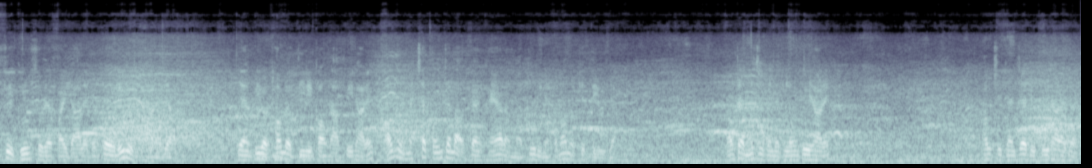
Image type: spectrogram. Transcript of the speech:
FA group ဆိုတဲ့ fighter လည်းတော်တော်လေးကိုထားတယ်ဗျ။ပြန်ပြီးတော့ထောက်လက်တီးတွေကောင်းတာပေးထားတယ်။ခေါင်းကိုနှစ်ချက်သုံးချက်လောက်အကန်ခံရတာမှသူ့အနေနဲ့ဘာမှမဖြစ်သေးဘူးဗျ။နောက်ထပ်လက်ချေကလည်းတစ်လုံးပေးထားတယ်။ အောက်ခြေကန်ချက်တွေပေးထားတယ်ဗျ။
